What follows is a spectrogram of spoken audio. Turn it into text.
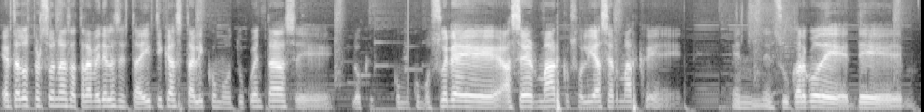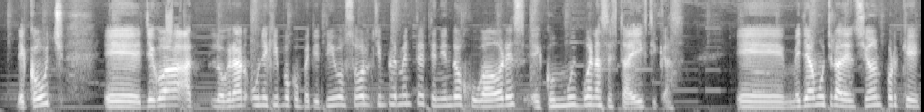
estas dos personas, a través de las estadísticas, tal y como tú cuentas, eh, lo que, como, como, suele hacer Mark, o solía hacer Mark en, en, su cargo de, de, coach, eh, llegó a, lograr un equipo competitivo solo, simplemente teniendo jugadores con muy buenas estadísticas. me llama mucho la atención porque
